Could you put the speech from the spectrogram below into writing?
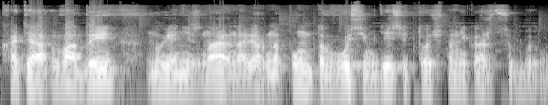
Хотя воды, ну, я не знаю, наверное, пунктов 8-10 точно, мне кажется, было.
